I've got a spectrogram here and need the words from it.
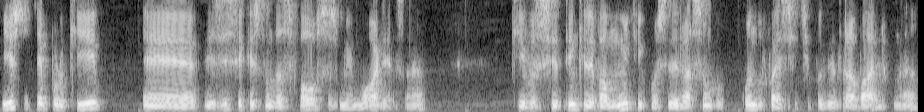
Isso até porque é, existe a questão das falsas memórias, né? Que você tem que levar muito em consideração quando faz esse tipo de trabalho, né?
